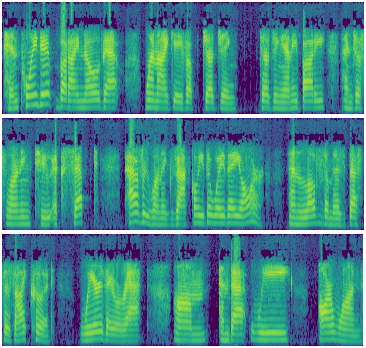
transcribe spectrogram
pinpoint it, but I know that when I gave up judging judging anybody and just learning to accept everyone exactly the way they are and love them as best as I could where they were at, um, and that we are one,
